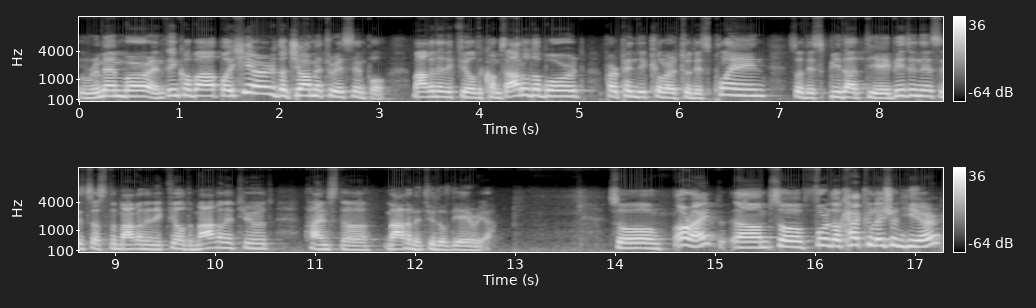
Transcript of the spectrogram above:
remember and think about, but here the geometry is simple. Magnetic field comes out of the board, perpendicular to this plane, so this B dot dA business is just the magnetic field magnitude times the magnitude of the area. So, all right, um, so for the calculation here,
